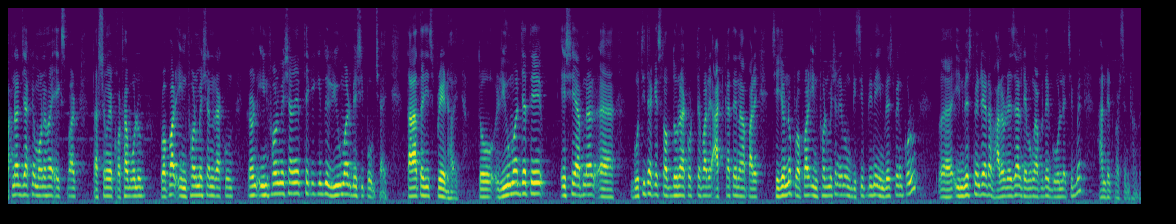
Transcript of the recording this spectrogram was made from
আপনার যাকে মনে হয় এক্সপার্ট তার সঙ্গে কথা বলুন প্রপার ইনফরমেশান রাখুন। কারণ ইনফরমেশানের থেকে কিন্তু রিউমার বেশি পৌঁছায়, তাড়াতাড়ি স্প্রেড হয়। তো রিউমার যাতে এসে আপনার গতিটাকে স্তব্ধ না করতে পারে, আটকাতে না পারে, সেই জন্য প্রপার ইনফরমেশন এবং ডিসিপ্লিনে ইনভেস্টমেন্ট করুন। ইনভেস্টমেন্টের একটা ভালো রেজাল্ট এবং আপনাদের গোল অ্যাচিভমেন্ট হান্ড্রেড পার্সেন্ট হবে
